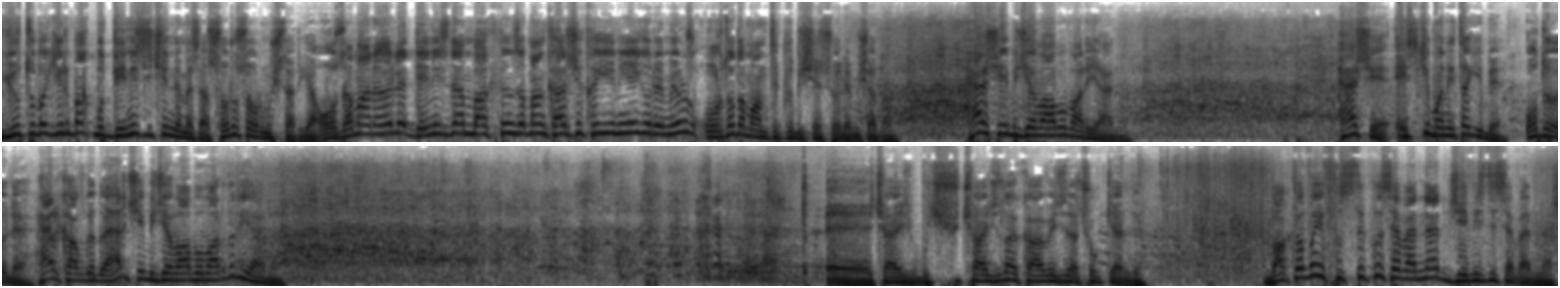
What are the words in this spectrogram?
YouTube'a gir bak bu deniz içinde mesela soru sormuşlar. Ya o zaman öyle denizden baktığın zaman karşı kıyıyı niye göremiyoruz? Orada da mantıklı bir şey söylemiş adam. Her şey bir cevabı var yani. Her şey eski manita gibi. O da öyle. Her kavgada her şey bir cevabı vardır yani. Ee, çay, bu, şu çaycılar kahveciler çok geldi. Baklavayı fıstıklı sevenler, cevizli sevenler.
